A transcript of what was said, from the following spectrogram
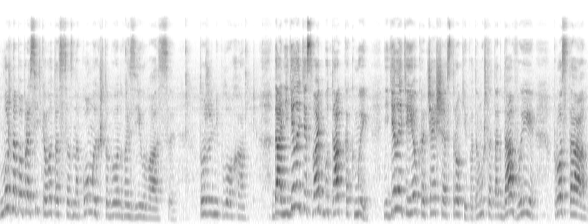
Можно попросить кого-то со знакомых, чтобы он возил вас тоже неплохо. Да, не делайте свадьбу так, как мы. Не делайте ее в кратчайшие сроки, потому что тогда вы просто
